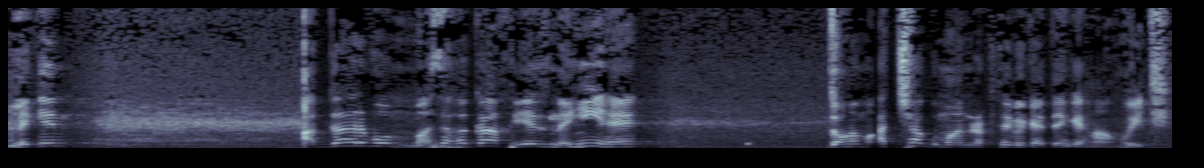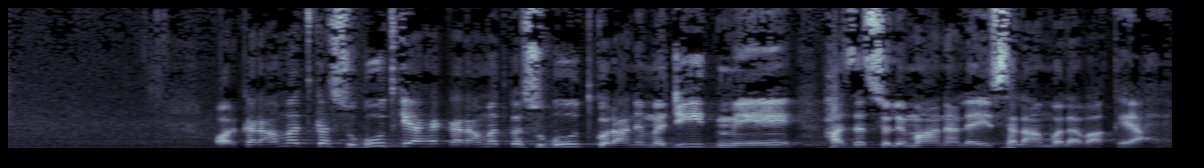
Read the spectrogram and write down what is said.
لیکن اگر وہ مذہب کا خیز نہیں ہے، تو ہم اچھا گمان رکھتے ہوئے کہتے ہیں کہ ہاں ہوئی تھی۔ اور کرامت کا ثبوت کیا ہے؟ کرامت کا ثبوت قرآن مجید میں حضرت سلیمان علیہ السلام والا واقعہ ہے۔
